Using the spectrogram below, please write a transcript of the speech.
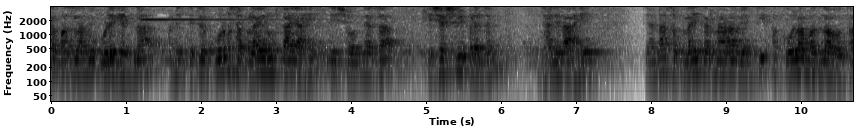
तपासाला आम्ही पुढे घेतला आणि त्याचे पूर्ण सप्लाय रूट काय आहे ते शोधण्याचा यशस्वी प्रयत्न झालेला आहे. त्यांना सप्लाय करणारा व्यक्ती अकोला मधला होता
